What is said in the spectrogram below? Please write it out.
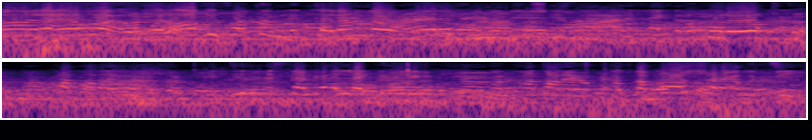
آه لا هو والقاضي فاطن للكلام ده وعارف إن دي دي الدين الإسلامي قال لك إيه؟ من قطر يقتل طب هو الشرع والدين؟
